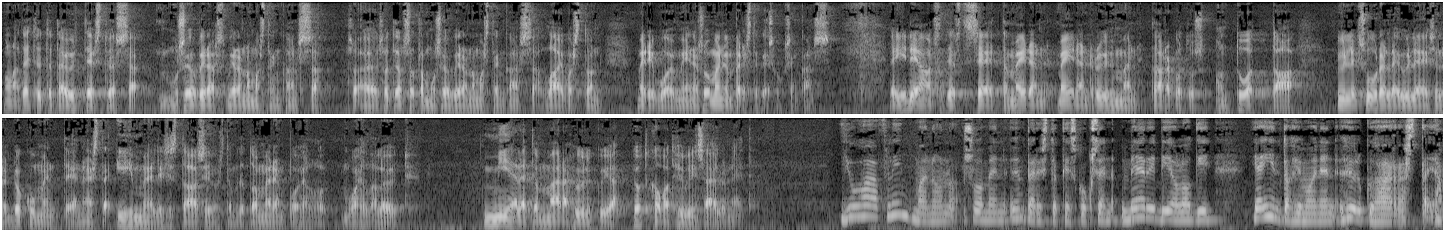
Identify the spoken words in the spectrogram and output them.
Me ollaan tehty tätä yhteistyössä museoviranomaisten kanssa, sotamuseoviranomaisten kanssa, laivaston, merivoimien ja Suomen ympäristökeskuksen kanssa. Ja idea on se tietysti se, että meidän, meidän ryhmän tarkoitus on tuottaa yle, suurelle yleisölle dokumentteja näistä ihmeellisistä asioista, mitä tuon meren pohjalta löytyy mieletön määrä hylkyjä, jotka ovat hyvin säilyneitä. Juha Flinkman on Suomen ympäristökeskuksen meribiologi ja intohimoinen hylkyharrastaja.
